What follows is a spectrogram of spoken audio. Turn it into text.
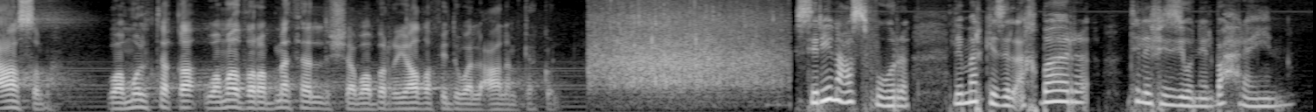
عاصمة وملتقى ومضرب مثل للشباب الرياضة في دول العالم ككل. سيرين عصفور لمركز الأخبار تلفزيون البحرين.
